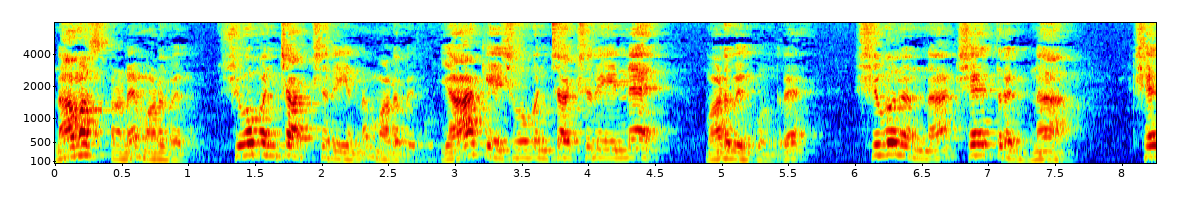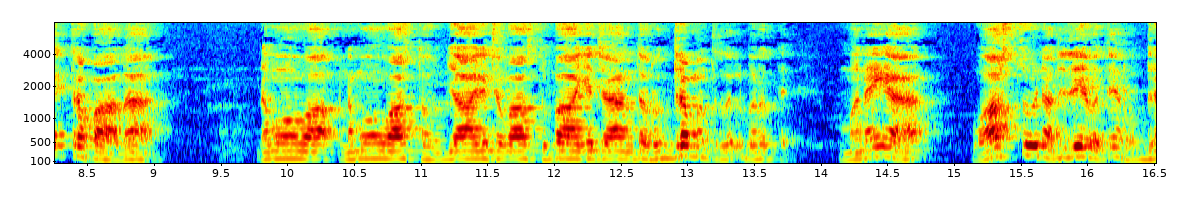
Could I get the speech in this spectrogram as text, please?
ನಾಮಸ್ಮರಣೆ ಮಾಡಬೇಕು. ಶಿವಪಂಚಾಕ್ಷರಿಯನ್ನ ಮಾಡಬೇಕು. ಯಾಕೆ ಶಿವಪಂಚಾಕ್ಷರಿಯನ್ನೇ ಮಾಡಬೇಕು ಅಂದ್ರೆ ಶಿವನನ್ನ ಕ್ಷೇತ್ರಜ್ಞ ಕ್ಷೇತ್ರಪಾಲ. ನಮೋ ವಾ ನಮೋ ವಾಸ್ತವ್ಯಾಯ ಚ ವಾಸ್ತುಪಾಯ ಚ ಅಂತ ರುದ್ರ ಮಂತ್ರದಲ್ಲಿ ಬರುತ್ತೆ. ಮನೆಯ ವಾಸ್ತುವಿನ ಅಧಿದೇವತೆ ರುದ್ರ.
